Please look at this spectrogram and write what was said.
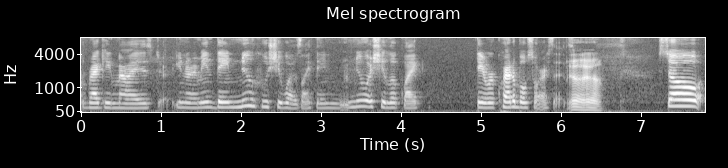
recognized, you know what I mean? They knew who she was. Like, they knew what she looked like. They were credible sources. Yeah, yeah. So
